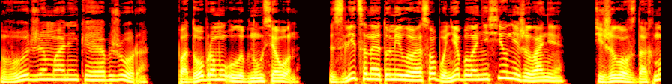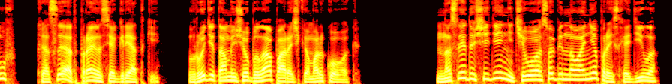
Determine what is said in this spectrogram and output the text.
«Вот же маленькая обжора!» По-доброму улыбнулся он. Злиться на эту милую особу не было ни сил, ни желания. Тяжело вздохнув, Хосе отправился к грядке. Вроде там еще была парочка морковок. На следующий день ничего особенного не происходило.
